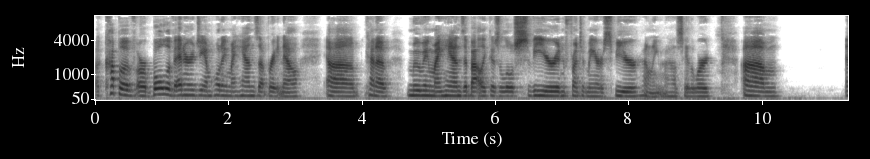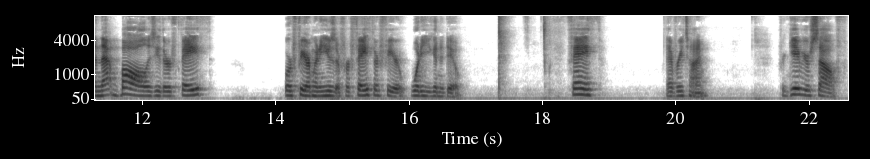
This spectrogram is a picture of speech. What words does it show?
a cup of or a bowl of energy, I'm holding my hands up right now, uh, kind of moving my hands about like there's a little sphere in front of me or a sphere. I don't even know how to say the word. Um, and that ball is either faith or fear. I'm going to use it for faith or fear. What are you going to do? Faith every time. Forgive yourself.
